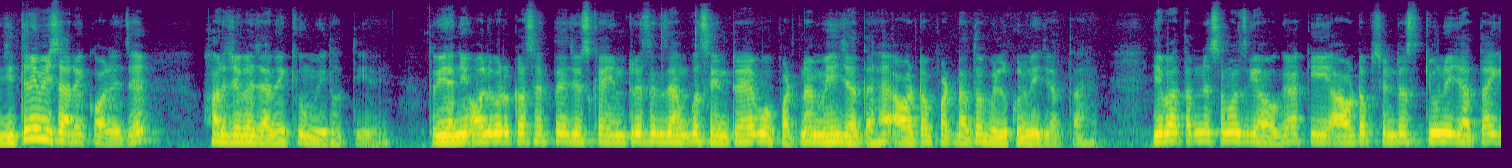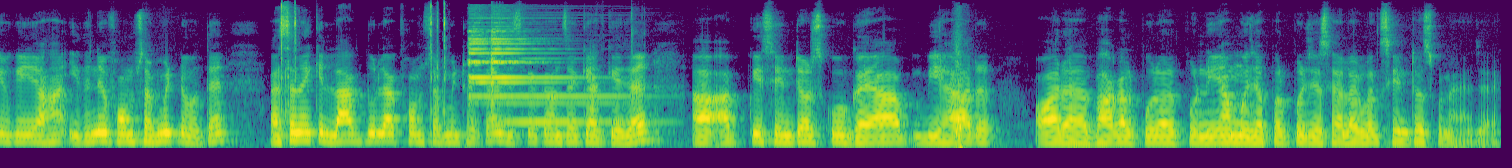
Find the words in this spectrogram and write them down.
जितने भी सारे कॉलेज हैं, हर जगह जाने की उम्मीद होती है। तो यानी ऑल ओवर कर सकते हैं जिसका इंट्रेंस एग्ज़ाम का सेंटर है, वो पटना में ही जाता है आउट ऑफ़ पटना तो बिल्कुल नहीं जाता है। ये बात आपने समझ गया होगा कि आउट ऑफ़ सेंटर्स क्यों नहीं जाता है, क्योंकि यहाँ इतने फॉर्म सबमिट नहीं होते हैं। ऐसा नहीं कि लाख, दो लाख फॉर्म सबमिट होते हैं, जिसके कारण से क्या किया जाए आपके सेंटर्स को गया, बिहार और भागलपुर और पूर्णिया, मुजफ्फरपुर जैसे अलग अलग सेंटर्स बनाया जाए।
